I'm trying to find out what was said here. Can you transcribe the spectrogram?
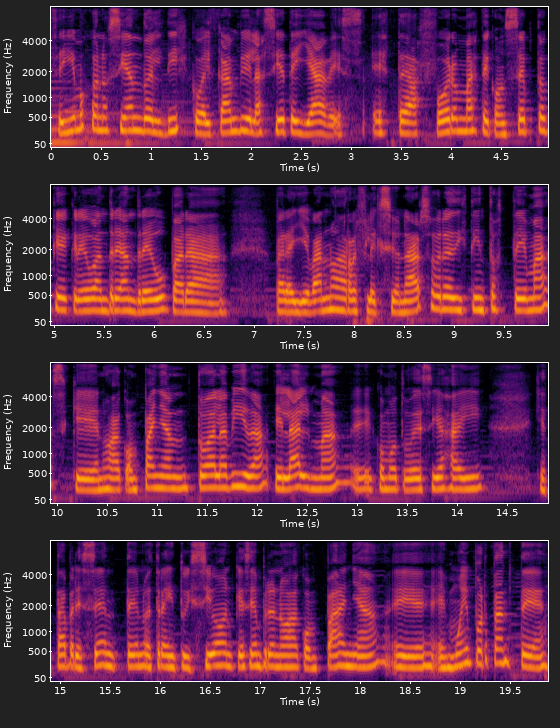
Seguimos conociendo el disco El cambio y las siete llaves, esta forma, este concepto que creó Andrea Andreu para, para llevarnos a reflexionar sobre distintos temas que nos acompañan toda la vida, el alma, eh, como tú decías ahí, que está presente, nuestra intuición que siempre nos acompaña, eh, es muy importante,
